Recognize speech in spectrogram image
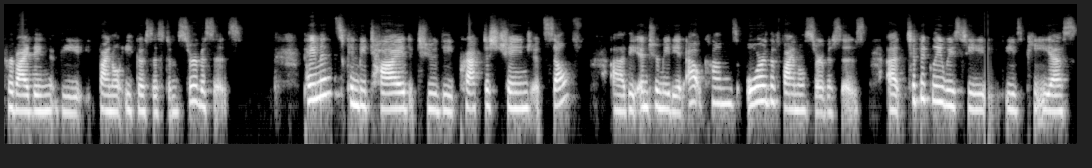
providing the final ecosystem services. Payments can be tied to the practice change itself, uh, the intermediate outcomes, or the final services. Uh, typically, we see these PES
